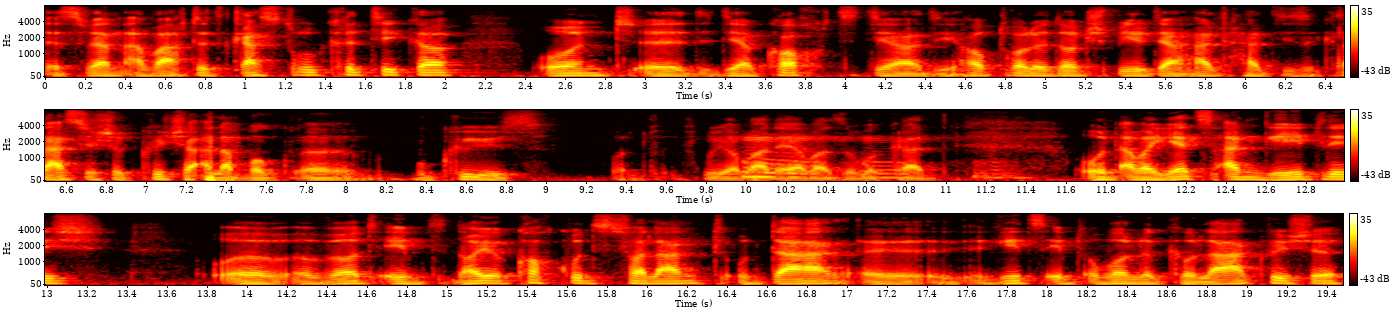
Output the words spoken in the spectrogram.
es werden erwartet Gastrokritiker und äh, der Koch, der die Hauptrolle dort spielt, der halt halt diese klassische Küche à la Boc- äh, Bocuse. Früher war der aber so bekannt. Und aber jetzt angeblich äh, wird eben neue Kochkunst verlangt und da äh, geht es eben um Molekularküche,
